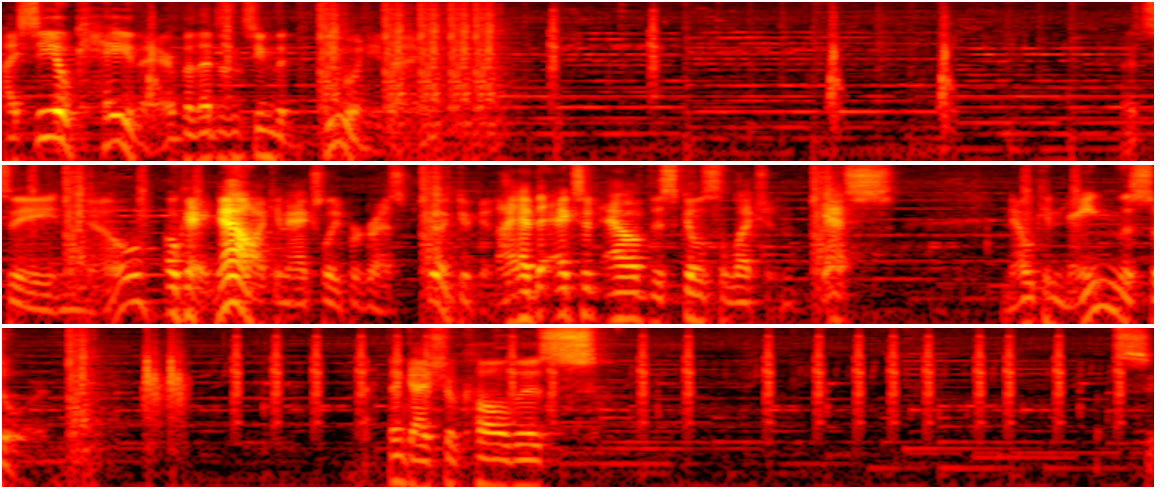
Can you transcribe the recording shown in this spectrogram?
I see okay there, but that doesn't seem to do anything. See. No? Okay, now I can actually progress. Good, good, good. I had to exit out of the skill selection. Yes. Now we can name the sword. I think I shall call this... Let's see.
